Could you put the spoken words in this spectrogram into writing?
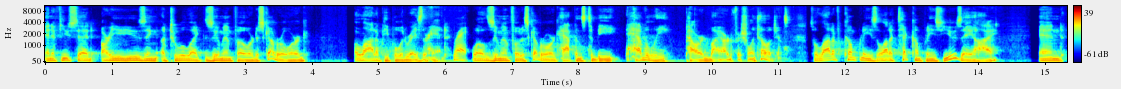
And if you said, are you using a tool like ZoomInfo or DiscoverOrg? A lot of people would raise their hand. Right. Well, Zoom ZoomInfo DiscoverOrg happens to be heavily powered by artificial intelligence. So a lot of companies, a lot of tech companies use AI and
